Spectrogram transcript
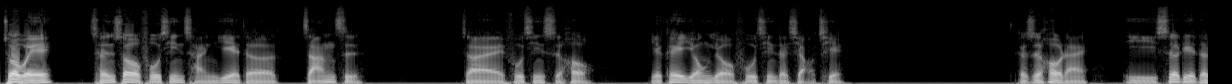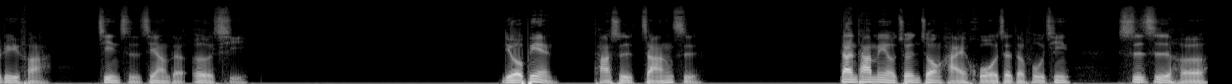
作为承受父亲产业的长子，在父亲死后，也可以拥有父亲的小妾。可是后来，以色列的律法禁止这样的恶习。流便他是长子，但他没有尊重还活着的父亲，私自和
